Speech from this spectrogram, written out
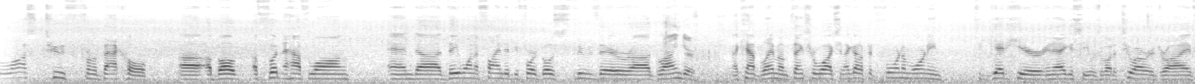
Lost tooth from a backhoe, uh, about a foot and a half long, and uh, they want to find it before it goes through their uh, grinder. I can't blame them. Thanks for watching. I got up at four in the morning to get here in Agassiz. It was about a two hour drive.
